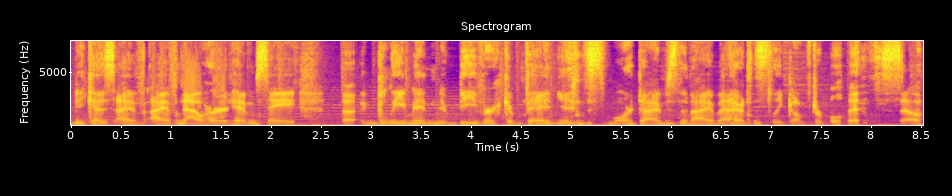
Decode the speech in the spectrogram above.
because I've I've now heard him say uh, Gleeman Beaver companions more times than I am honestly comfortable with. So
